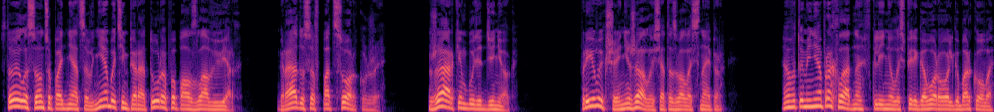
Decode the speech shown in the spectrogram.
Стоило солнцу подняться в небо, температура поползла вверх. Градусов под сорок уже. Жарким будет денек. Привыкшая, не жалуюсь, отозвалась снайпер. А вот у меня прохладно, вклинилась в переговоры Ольга Баркова.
